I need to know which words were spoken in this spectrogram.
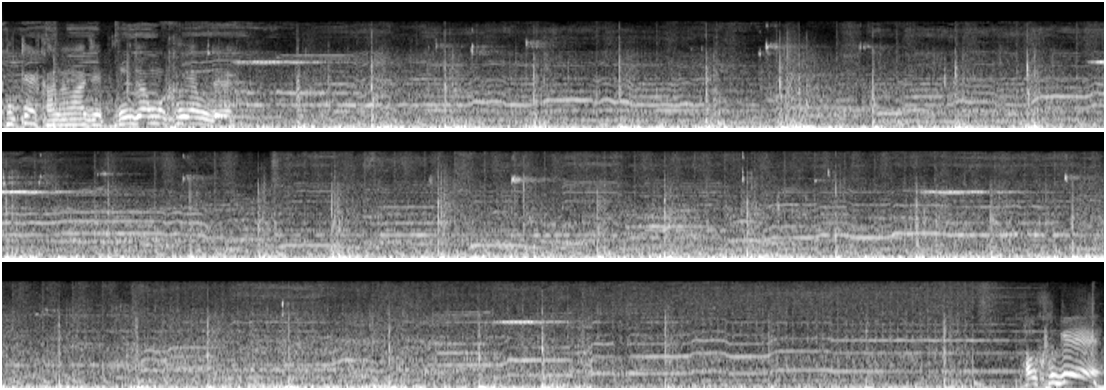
폭격 가능하지 동작만 크게 하면 돼 더 크게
